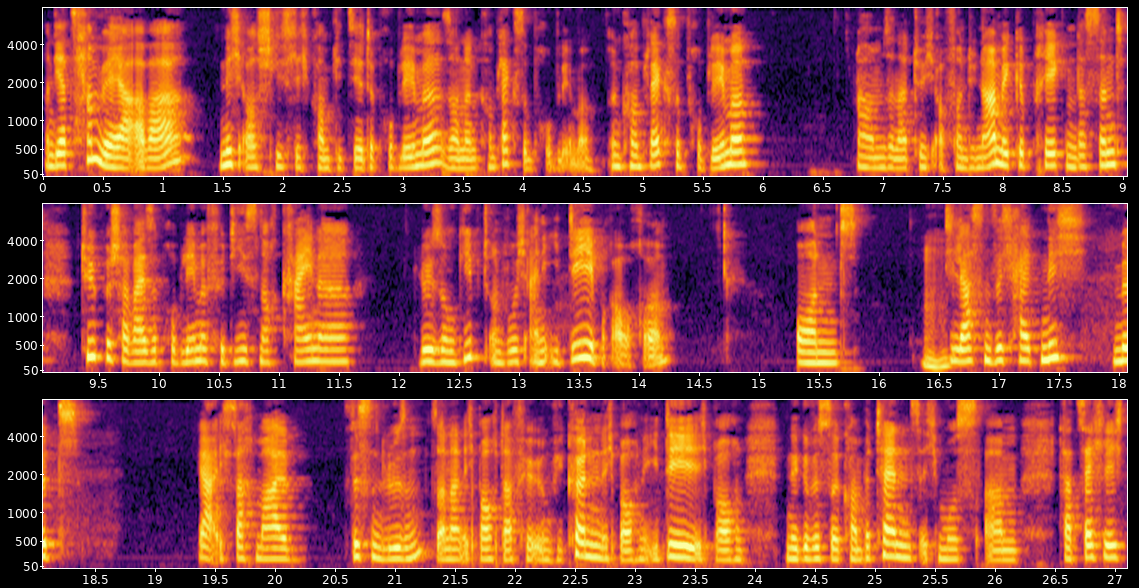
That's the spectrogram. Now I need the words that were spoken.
und jetzt haben wir ja aber nicht ausschließlich komplizierte Probleme, sondern komplexe Probleme. Und komplexe Probleme ähm, sind natürlich auch von Dynamik geprägt. Und das sind typischerweise Probleme, für die es noch keine Lösung gibt und wo ich eine Idee brauche. Und mhm. die lassen sich halt nicht mit, ja, ich sag mal, Wissen lösen, sondern ich brauche dafür irgendwie Können, ich brauche eine Idee, ich brauche eine gewisse Kompetenz, ich muss ähm, tatsächlich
